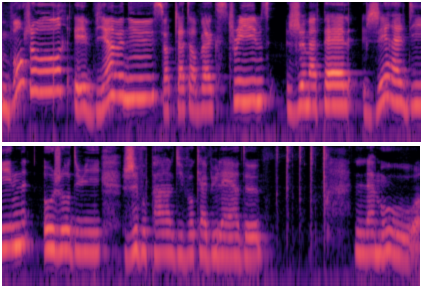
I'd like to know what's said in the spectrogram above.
Bonjour et bienvenue sur Chatterbug Streams. Je m'appelle Géraldine. Aujourd'hui, je vous parle du vocabulaire de l'amour.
